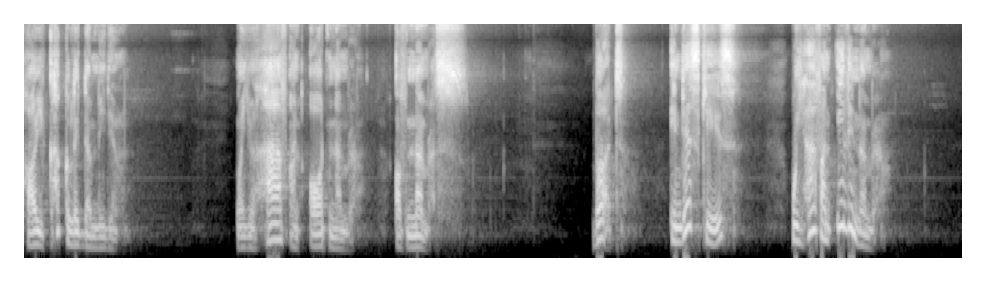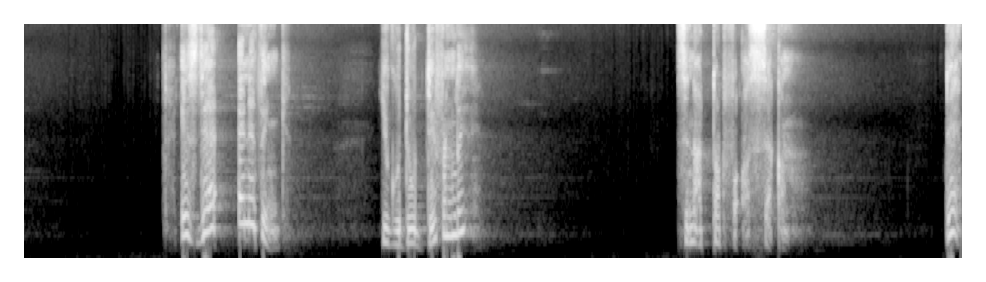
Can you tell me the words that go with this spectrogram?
how you calculate the median when you have an odd number of numbers. But in this case, we have an even number. Is there anything you could do differently? Zina thought for a second. Then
